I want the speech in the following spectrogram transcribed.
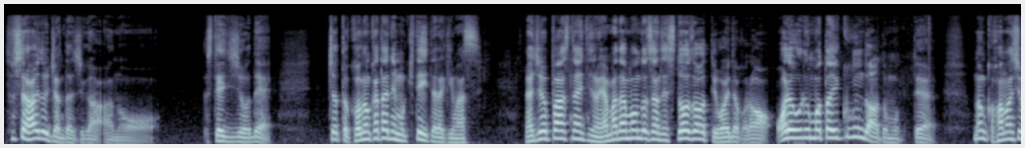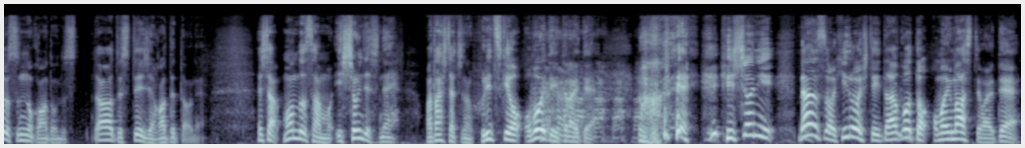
そしたらアイドルちゃんたちがあのステージ上で「ちょっとこの方にも来ていただきます」ラジオパーソナリティの山田モンドさんです。どうぞって言われたからあれ俺また行くんだと思ってなんか話をするのかなと思ってあーってステージ上がってったのね。そしたらモンドさんも一緒にですね私たちの振り付けを覚えていただいてここ で一緒にダンスを披露していただこうと思いますって言われて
